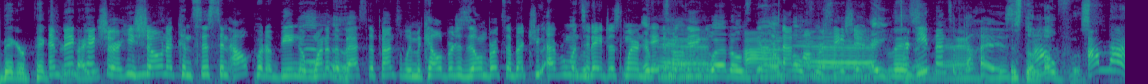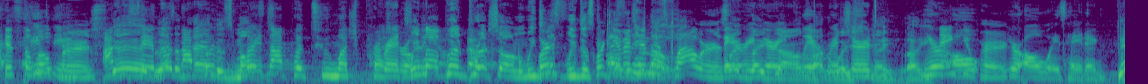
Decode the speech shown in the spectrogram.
bigger picture. And big Like, picture, he's shown a consistent output of being a, one of the best defensively. Mikal Bridges, Dillon Brooks. I bet you everyone today just learned every Jaden time you McDaniels wear those is damn in that conversation for defensive guys. It's the loafers. I'm not. It's the hating. loafers. I'm just saying, let let's not put let's not put too much pressure. Rich. on We're not putting pressure on him. We We're- just we just we're giving him his flowers. Very, background, very by clear, the way, Richard. Sinead. Love you. You're, Thank you, al- Perk. you're always hating. A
